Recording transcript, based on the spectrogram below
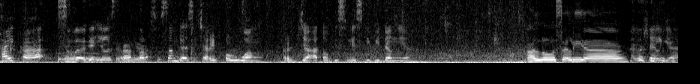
Hai kak, sebagai hmm, ilustrator Shelia. susah nggak sih cari peluang kerja atau bisnis di bidangnya? Halo Celia. Halo Celia.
